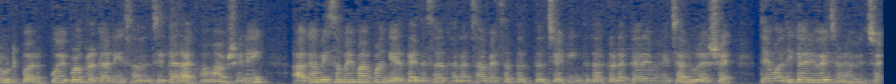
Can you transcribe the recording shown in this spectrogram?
લૂંટ પર કોઈ પણ પ્રકારની સહનશીલતા રાખવામાં આવશે નહીં. આગામી સમયમાં પણ ગેરકાયદેસર ખનન સામે સતત ચેકિંગ તથા કડક કાર્યવાહી ચાલુ રહેશે, તેમ અધિકારીઓએ જણાવ્યું છે.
